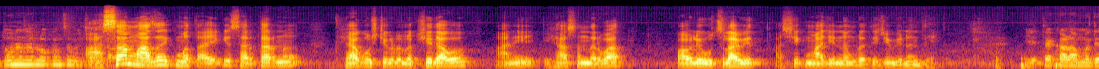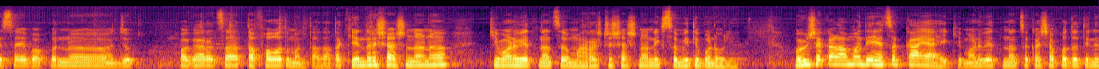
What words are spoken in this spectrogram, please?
दोन हजार लोकांचा विचार असा माझं एक मत आहे की सरकारनं ह्या गोष्टीकडे लक्ष द्यावं आणि ह्या संदर्भात पावले उचलावीत अशी माझी नम्रतेची विनंती आहे. येत्या काळामध्ये साहेब आपण जो पगाराचा तफावत म्हणतात आता केंद्र शासनानं किमान वेतनाचं महाराष्ट्र शासनाने एक समिती बनवली. भविष्य काळामध्ये ह्याचं काय आहे? किमान वेतनाचं कशा पद्धतीने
